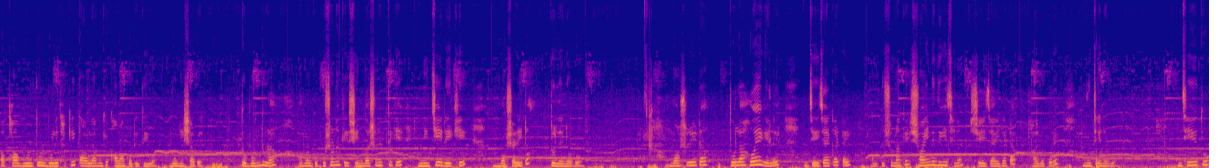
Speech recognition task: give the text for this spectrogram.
কথা ভুল টুল বলে থাকি, তাহলে আমাকে ক্ষমা করে দিও, বোন হিসাবে। তো বন্ধুরা, আমার গোপুসোনাকে সিংহাসনের থেকে নিচে রেখে মশারিটা তুলে নেব। মশারিটা তোলা হয়ে গেলে যেই জায়গাটায় গোপুসোনাকে শয়নে দিয়েছিলাম, সেই জায়গাটা ভালো করে মুছে নেব। যেহেতু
